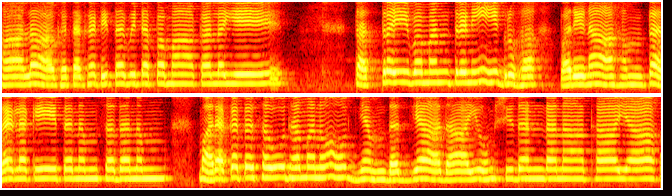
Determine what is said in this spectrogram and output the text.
हालाघटघटितविटपमाकलये तत्रैव मन्त्रिणी गृह परिणाहं तरलकेतनं सदनं मरकतसौधमनोज्ञं दद्यादायुंषि दण्डनाथायाः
